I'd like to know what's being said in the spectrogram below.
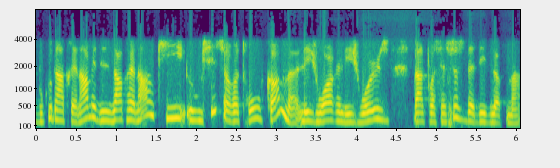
beaucoup d'entraîneurs, mais des entraîneurs qui aussi se retrouvent comme les joueurs et les joueuses dans le processus de développement.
